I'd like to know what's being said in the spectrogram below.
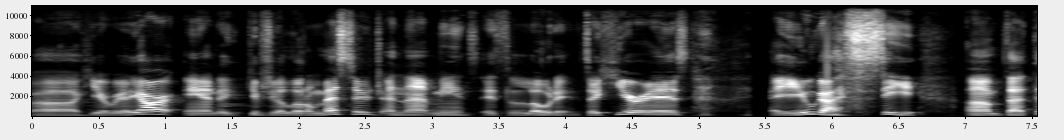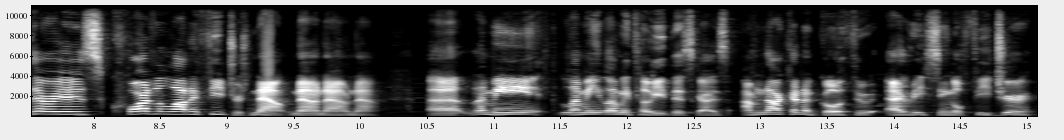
uh, here we are and it gives you a little message and that means it's loaded. So here it is. You guys see um, that there is quite a lot of features. Now, now, now, now. Uh, let me let me let me tell you this guys i'm not gonna go through every single feature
